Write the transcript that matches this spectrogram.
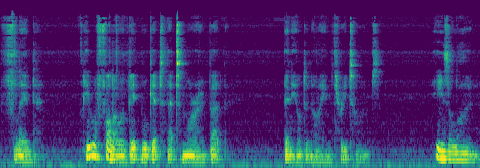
fled. He will follow a bit, we'll get to that tomorrow, but then he'll deny him three times. He is alone.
